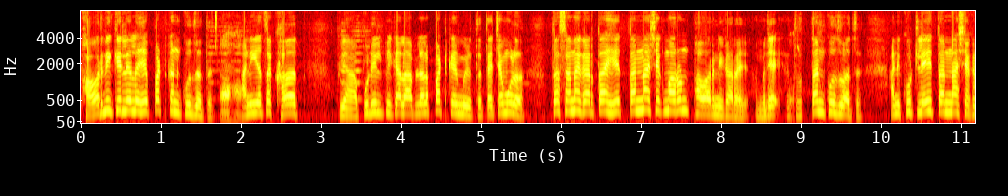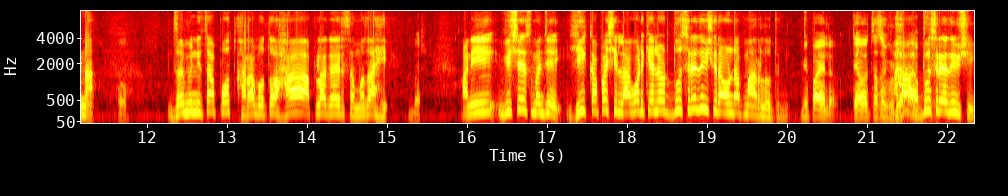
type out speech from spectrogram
फवारणी केलेलं हे पटकन कुजत. हा, हा. आणि याचं खत पि- पुढील पिकाला आपल्याला पटकन मिळतं. त्याच्यामुळं तसं न करता हे तणनाशक मारून फवारणी करायची. म्हणजे तण कुजवायचं. आणि कुठलेही तणनाशक ना हो. जमिनीचा पोत खराब होतो हा आपला गैरसमज आहे. बरं. आणि विशेष म्हणजे ही कपाशी लागवड केल्यावर दुसऱ्या दिवशी राऊंड अप मारलं होतं मी. मी पाहिलं. त्या त्याचा व्हिडिओ हा दुसऱ्या दिवशी.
